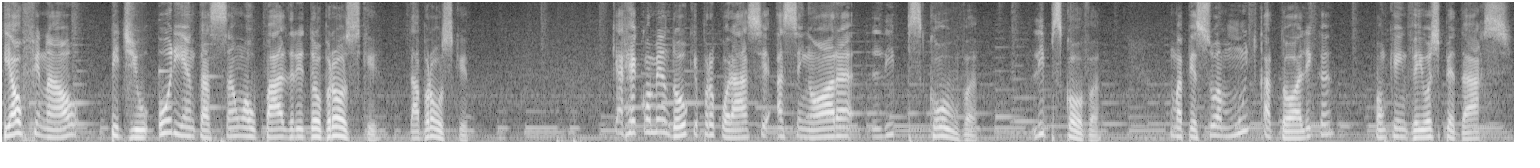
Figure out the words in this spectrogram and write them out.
e, ao final, pediu orientação ao padre Dobrowski, Dabrowski que a recomendou que procurasse a senhora Lipskova, Lipskova, uma pessoa muito católica com quem veio hospedar-se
